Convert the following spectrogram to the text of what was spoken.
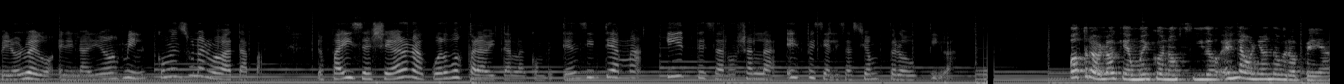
pero luego, en el año 2000, comenzó una nueva etapa. Los países llegaron a acuerdos para evitar la competencia interna y desarrollar la especialización productiva. Otro bloque muy conocido es la Unión Europea.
